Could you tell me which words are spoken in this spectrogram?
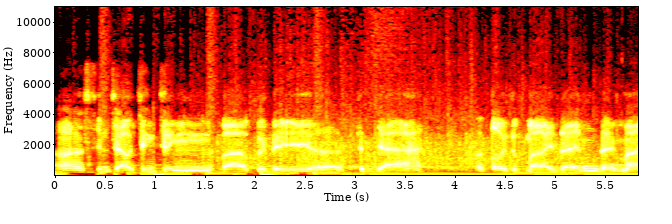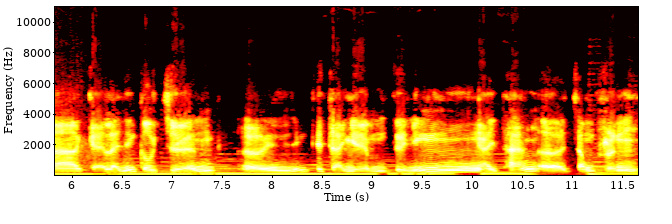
À, xin chào chương trình và quý vị uh, thính giả. Tôi được mời đến để mà kể lại những câu chuyện, uh, những cái trải nghiệm từ những ngày tháng ở trong rừng,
